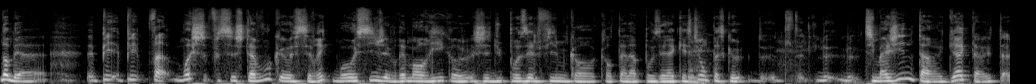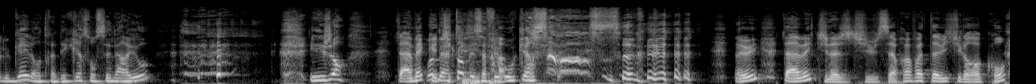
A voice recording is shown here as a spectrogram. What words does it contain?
non mais euh, et puis, et puis enfin moi je, je t'avoue que c'est vrai que moi aussi j'ai vraiment ri quand j'ai dû poser le film quand quand elle a posé la question parce que t'imagines t'as un gars t'as- le gars il est en train d'écrire son scénario. Il est genre, T'as un mec ouais, que mais tu attends, mais ça fait pas. aucun sens. Ah oui, t'as un mec, tu l'as, tu, c'est la première fois de ta vie que tu le rencontres.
